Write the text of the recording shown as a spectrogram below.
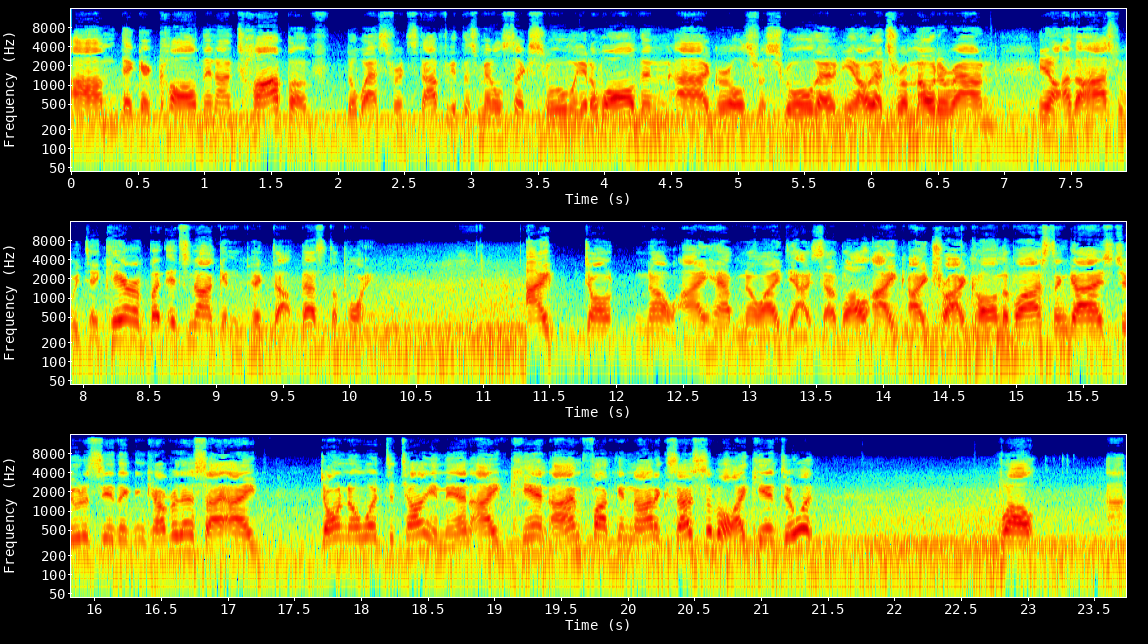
um, that get called in on top of the Westford stuff. We get this Middlesex school, and we get a Walden uh, Girls for School that, you know, that's remote around, you know, the hospital we take care of, but it's not getting picked up. That's the point. I don't know. I have no idea. I said, well, I, I tried calling the Boston guys too to see if they can cover this. I, I don't know what to tell you, man. I can't, I'm fucking not accessible. I can't do it. Well, uh,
